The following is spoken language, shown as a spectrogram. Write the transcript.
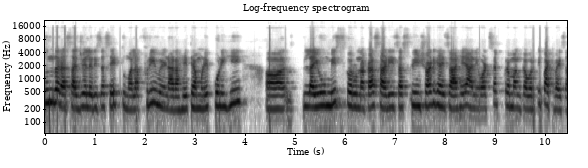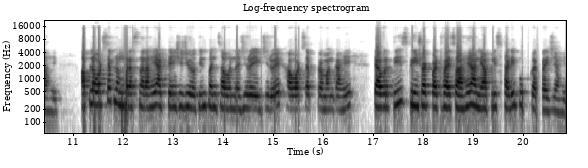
सुंदर असा ज्वेलरीचा सेट तुम्हाला फ्री मिळणार आहे. त्यामुळे कोणीही लाईव्ह मिस करू नका. साडीचा स्क्रीनशॉट घ्यायचा आहे आणि व्हॉट्सअप क्रमांकावरती पाठवायचा आहे. आपला व्हॉट्सअप नंबर असणार आहे अठ्ठ्याऐंशी झिरो तीन पंचावन्न झिरो एक झिरो एक. हा व्हॉट्सअप क्रमांक आहे. त्यावरती स्क्रीनशॉट पाठवायचा आहे आणि आपली साडी बुक करायची आहे.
